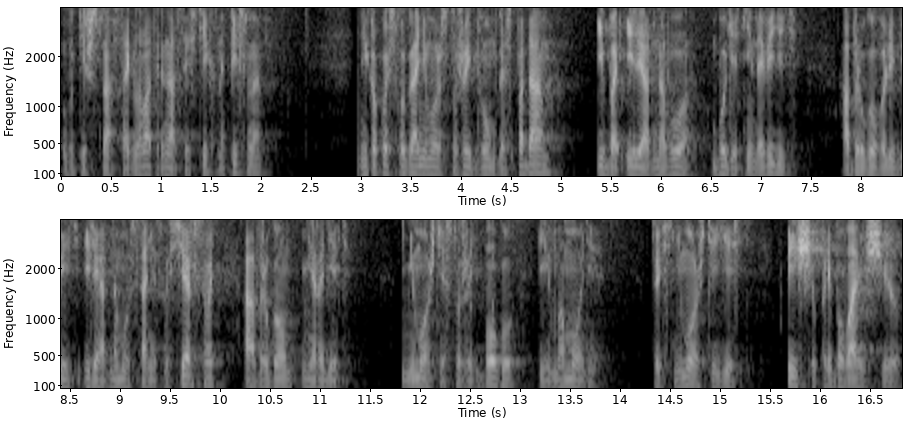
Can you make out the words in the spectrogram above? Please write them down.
Луки 16 глава, 13 стих написано, «Никакой слуга не может служить двум господам, ибо или одного будет ненавидеть, а другого любить, или одному станет усердствовать, а о другом не родить. Не можете служить Богу и мамоне». То есть не можете есть пищу, пребывающую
